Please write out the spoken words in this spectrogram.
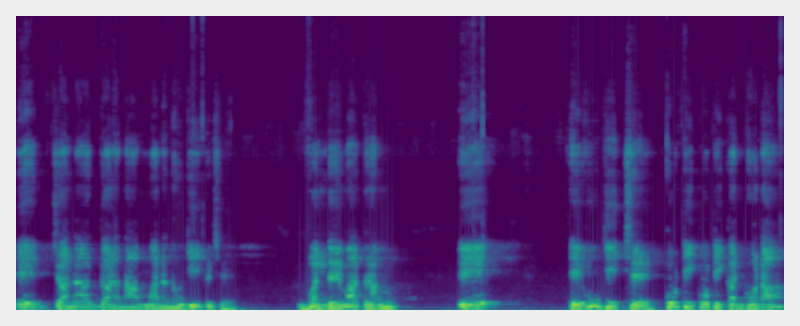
એ જનગણના મનનું ગીત છે. વંદે માતરમ એ એવું ગીત છે, કોટી કોટી કંઠોના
